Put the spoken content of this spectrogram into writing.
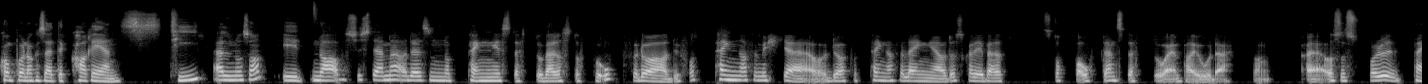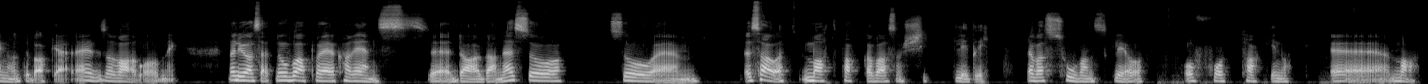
kom på noe som heter karenstid, eller noe sånt, i Nav-systemet. og det er sånn når pengestøtta bare stopper opp, for da har du fått penger for mye, og du har fått penger for lenge, og da skal de bare stoppe opp den støtta en periode. sånn Eh, og så får du pengene tilbake. Det er en så rar ordning. Men uansett, når hun var på de karensdagene, så, så um, sa hun at matpakka var sånn skikkelig dritt. Det var så vanskelig å, å få tak i nok eh, mat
